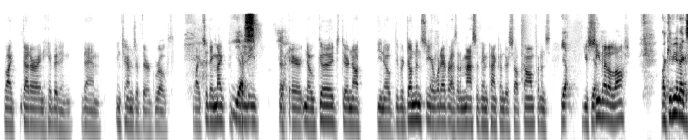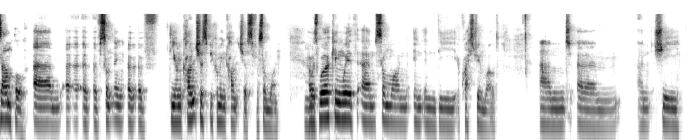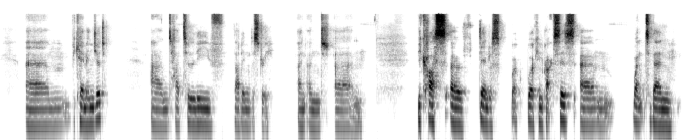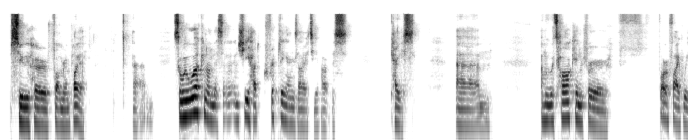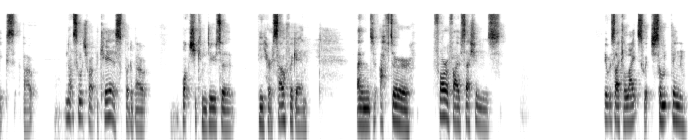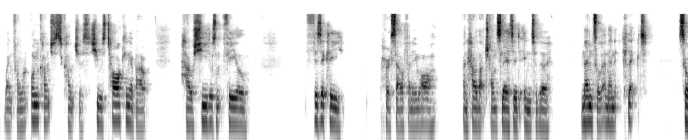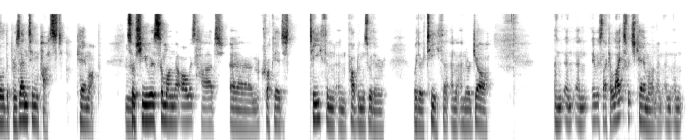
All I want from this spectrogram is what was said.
right, that are inhibiting them in terms of their growth, right? So they might yes. believe that yeah. they're no good, they're not, you know, the redundancy yeah. or whatever has a massive impact on their self confidence. Yeah, you see yeah. that a lot. I'll give you an example um, of, of, something of, of the unconscious becoming conscious for someone. Mm. I hmm. was working with um, someone in, in the equestrian world, and um, and she um, became injured and had to leave that industry, and and um, because of dangerous work, working practices, um, went to then sue her former employer. Um, so we were working on this, and she had crippling anxiety about this case. Um, and we were talking for four or five weeks about not so much about the case, but about what she can do to be herself again. And after four or five sessions, it was like a light switch. Something went from unconscious to conscious. She was talking about how she doesn't feel physically herself anymore and how that translated into the mental and then it clicked. So the presenting past came up. Mm. so she was someone that always had um, crooked teeth and, and problems with her with her teeth and, and her jaw. And, and and it was like a light switch came on and, and, and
